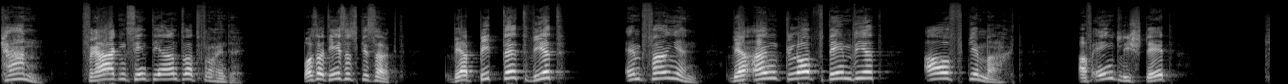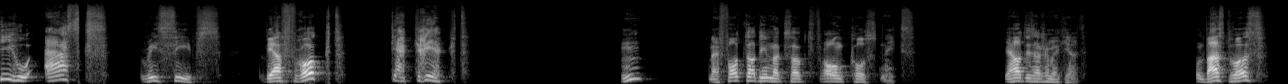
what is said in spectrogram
kann. Fragen sind die Antwort, Freunde. Was hat Jesus gesagt? Wer bittet, wird empfangen. Wer anklopft, dem wird aufgemacht. Auf Englisch steht, he who asks receives. Wer fragt, der kriegt. Hm? Mein Vater hat immer gesagt, Fragen kosten nichts. Ja, hat das auch schon mal gehört. Und weißt du was?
